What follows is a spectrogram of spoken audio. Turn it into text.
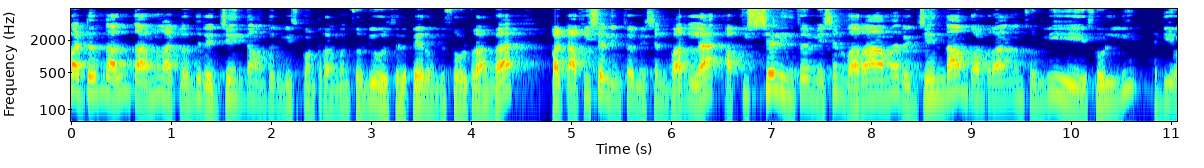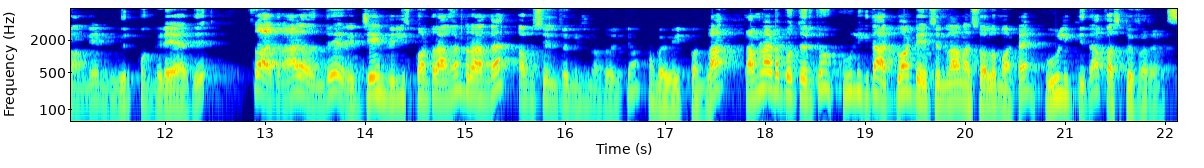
பட் இருந்தாலும் தமிழ்நாட்டில் வந்து ரெட் ஜெயின் தான் வந்து ரிலீஸ் பண்ணுறாங்கன்னு சொல்லி ஒரு சில பேர் வந்து சொல்கிறாங்க பட் அஃபிஷியல் இன்ஃபர்மேஷன் வரல. அஃபிஷியல் இன்ஃபர்மேஷன் வராமல் ரிஜைன் தான் பண்ணுறாங்கன்னு சொல்லி சொல்லி அடி வாங்க எனக்கு விருப்பம் கிடையாது. ஸோ அதனால் வந்து ரிஜைன் ரிலீஸ் பண்ணுறாங்கன்றாங்க அஃபிஷியல் இன்ஃபர்மேஷன் வர வரைக்கும் நம்ம வெயிட் பண்ணலாம். தமிழ்நாட்டை பொறுத்த வரைக்கும் கூலிக்கு தான் அட்வான்டேஜ்லாம் நான் சொல்ல மாட்டேன். கூலிக்கு தான் ஃபஸ்ட் ப்ரிஃபரன்ஸ்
